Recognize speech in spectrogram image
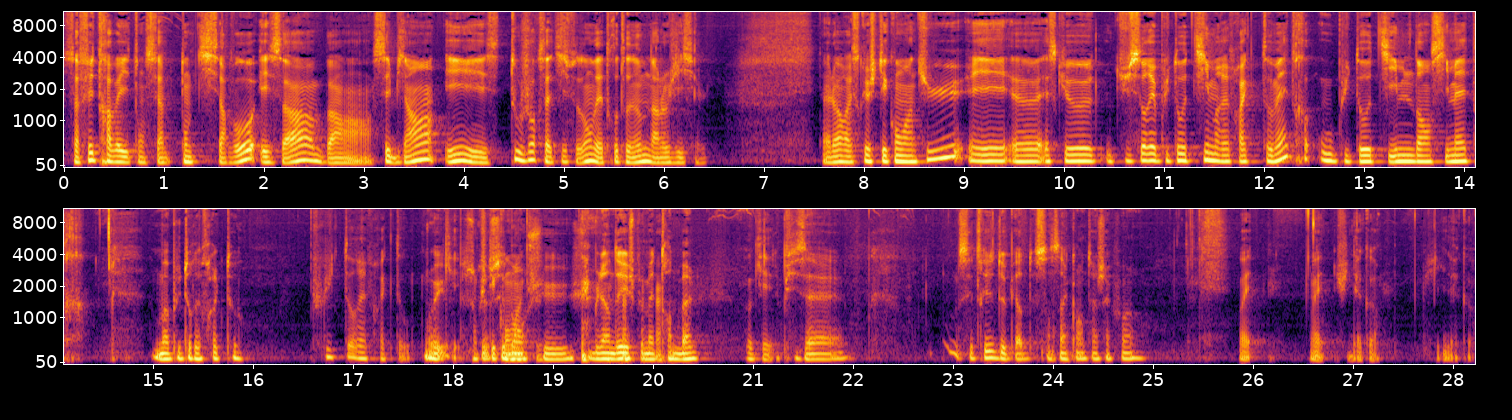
ça fait travailler ton, petit cerveau et ça, ben, c'est bien et c'est toujours satisfaisant d'être autonome d'un logiciel. Alors, est-ce que je t'ai convaincu et euh, est-ce que tu serais plutôt team réfractomètre ou plutôt team densimètre? Moi, plutôt réfracto. Plutôt réfracto. Oui, parce donc que je t'ai c'est bon, convaincu. je suis, je suis blindé, je peux mettre 30 balles. Ok. Et puis, c'est... C'est triste de perdre 250 à chaque fois. Ouais, je suis d'accord. Je suis d'accord.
